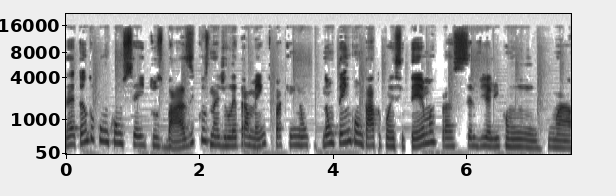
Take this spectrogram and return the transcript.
né? Tanto com conceitos básicos, né, de letramento para quem não, não tem contato com esse tema, para servir ali como um, uma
